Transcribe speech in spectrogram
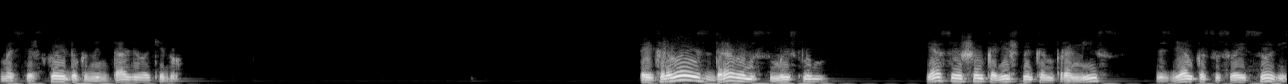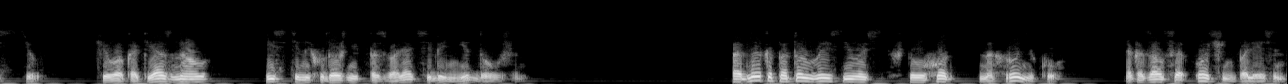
мастерской документального кино. Прикрываясь здравым смыслом, я совершил, конечно, компромисс, сделка со своей совестью, чего, как я знал, истинный художник позволять себе не должен. Однако потом выяснилось, что уход на хронику оказался очень полезен.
